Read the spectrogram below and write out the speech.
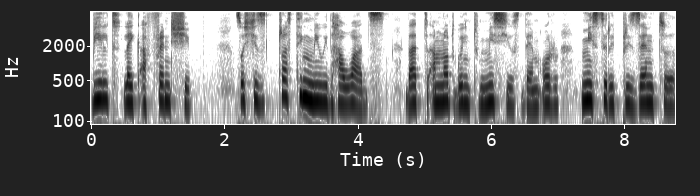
built like a friendship. So she's trusting me with her words that I'm not going to misuse them or misrepresent uh,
